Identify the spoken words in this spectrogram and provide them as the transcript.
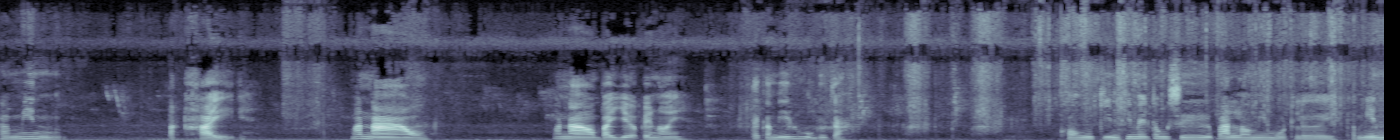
ขมิ้นตะไคร่มะนาวมะนาวใบเยอะไปหน่อย แต่ก็มีลูกด้วยจ้ะของกินที่ไม่ต้องซื้อบ้านเรามีหมดเลยขมิ้น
